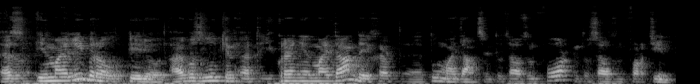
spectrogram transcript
as in my liberal period, I was looking at Ukrainian Maidan. They had uh, two Maidans in 2004 and 2014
